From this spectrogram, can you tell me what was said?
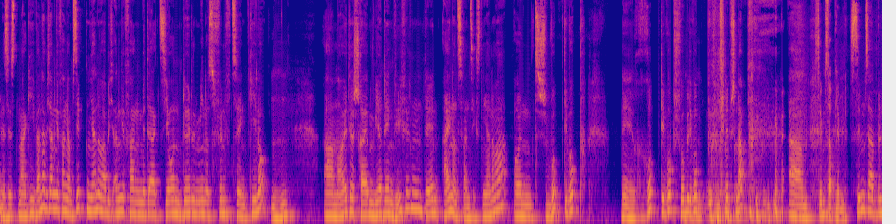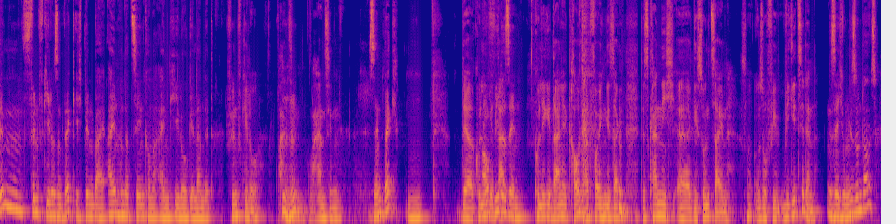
Es ist Magie. Wann habe ich angefangen? Am 7. Januar habe ich angefangen mit der Aktion Dödel minus 15 Kilo. Ähm, heute schreiben wir den wievielten? Den 21. Januar. Und schwuppdiwupp, nee, ruppdiwupp, schwuppdiwupp, schnipp, schnapp. ähm, Simsablim. Simsablim, 5 Kilo sind weg. Ich bin bei 110,1 Kilo gelandet. Fünf Kilo. Wahnsinn, Wahnsinn. Sind weg. Der Kollege Auf Wiedersehen. Da Kollege Daniel Kraut hat vorhin gesagt, das kann nicht äh, gesund sein. So, so viel. Wie geht's dir denn? Sehe ich ungesund aus?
